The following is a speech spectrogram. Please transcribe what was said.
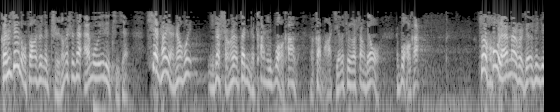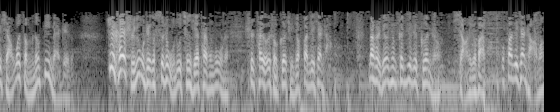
可是这种方式呢，只能是在 MV 里体现。现场演唱会，你这绳上蹬着，看着就不好看了。干嘛？杰克逊要上吊啊，这不好看。所以后来迈克尔·杰克逊就想，我怎么能避免这个？最开始用这个四十五度倾斜太空步呢，是他有一首歌曲叫《犯罪现场》。迈克尔·杰克逊根据这歌名想了一个办法，不犯罪现场吗？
